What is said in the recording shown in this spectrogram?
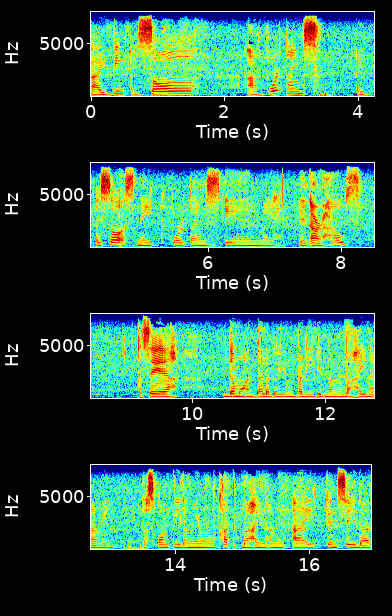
I think I saw uh, four times. I, I saw a snake four times in my in our house. Kasi damuhan talaga yung paligid ng bahay namin. Tas onti lang yung kapitbahay namin. I can say that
